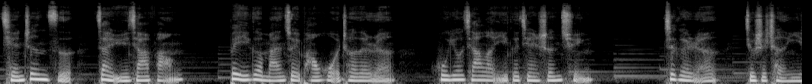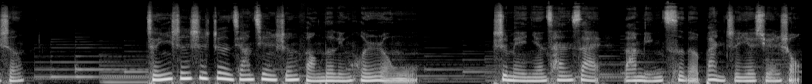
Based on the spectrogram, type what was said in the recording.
前阵子在瑜伽房被一个满嘴跑火车的人忽悠加了一个健身群，这个人就是陈医生。陈医生是这家健身房的灵魂人物，是每年参赛拿名次的半职业选手。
